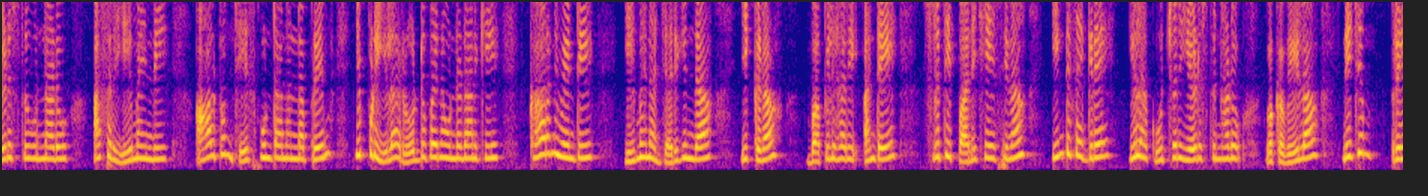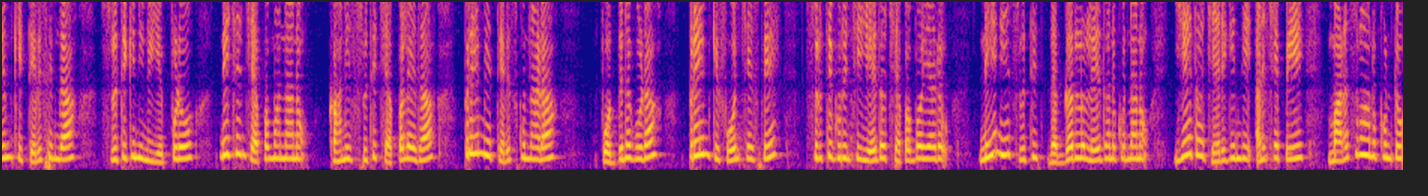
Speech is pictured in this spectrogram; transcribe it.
ఏడుస్తూ ఉన్నాడు. అసలు ఏమైంది? ఆల్బమ్ చేసుకుంటానన్న ప్రేమ్ ఇప్పుడు ఇలా రోడ్డు పైన ఉండడానికి కారణం ఏంటి? ఏమైనా జరిగిందా? ఇక్కడ బపిలిహరి అంటే శృతి పని చేసినా ఇంటి దగ్గరే ఇలా కూర్చొని ఏడుస్తున్నాడు. ఒకవేళ నిజం ప్రేమ్కి తెలిసిందా? శృతికి నేను ఎప్పుడో నిజం చెప్పమన్నాను. కానీ శృతి చెప్పలేదా? ప్రేమే తెలుసుకున్నాడా? పొద్దున కూడా ప్రేమ్కి ఫోన్ చేస్తే శృతి గురించి ఏదో చెప్పబోయాడు. నేనే శృతి దగ్గరలో లేదనుకున్నాను. ఏదో జరిగింది అని చెప్పి మనసులో అనుకుంటూ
